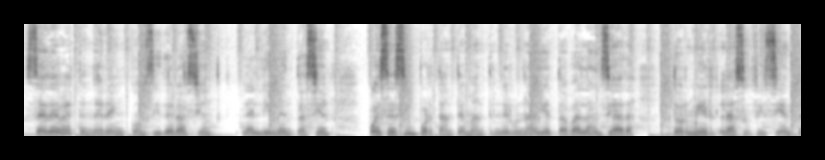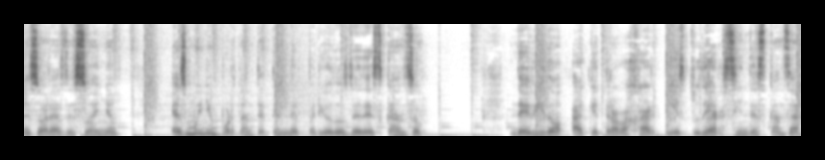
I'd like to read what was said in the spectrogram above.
se debe tener en consideración la alimentación, pues es importante mantener una dieta balanceada, dormir las suficientes horas de sueño, es muy importante tener periodos de descanso, debido a que trabajar y estudiar sin descansar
